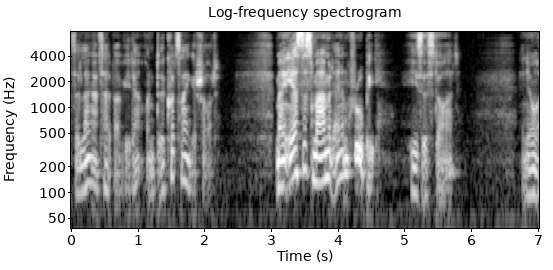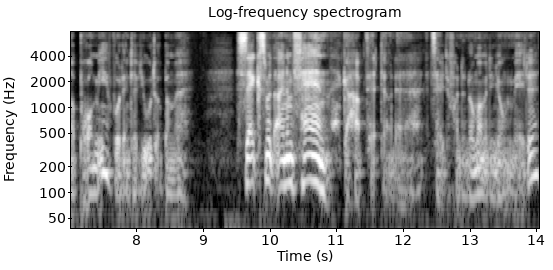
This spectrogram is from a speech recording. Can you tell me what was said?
seit langer Zeit mal wieder, und äh, kurz reingeschaut. Mein erstes Mal mit einem Groupie, hieß es dort. Ein junger Promi wurde interviewt, ob er mal Sex mit einem Fan gehabt hätte. Und er erzählte von der Nummer mit dem jungen Mädel.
